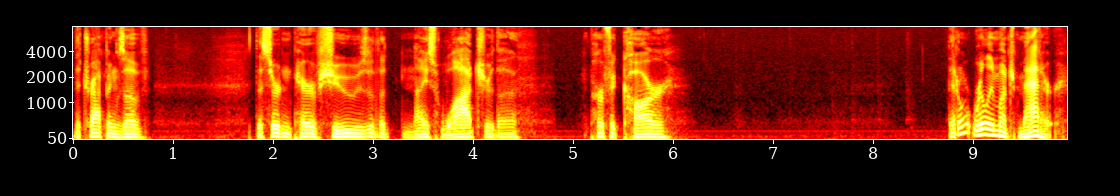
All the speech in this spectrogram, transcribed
the trappings of the certain pair of shoes or the nice watch or the perfect car they don't really much matter.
